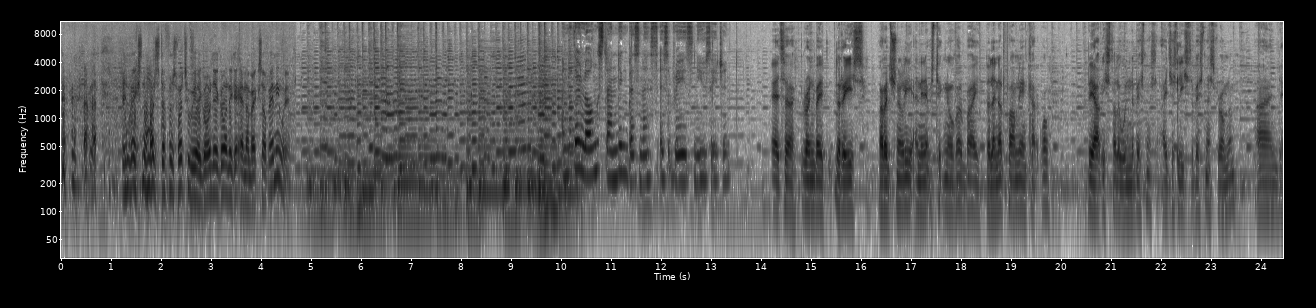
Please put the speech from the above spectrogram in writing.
it makes no much difference which way you're going, you're going to get in a mix-up anyway. Another long standing business is Ray's newsagent. It's uh, run by the Rays originally, and then it was taken over by the Leonard family in Kirkwall. They actually still own the business. I just leased the business from them, and uh,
